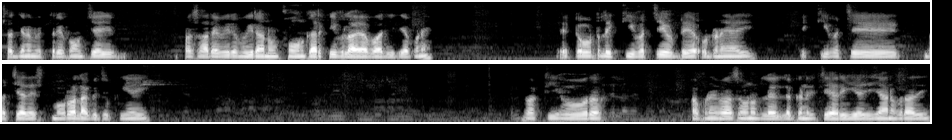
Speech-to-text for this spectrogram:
ਸੱਜਣ ਮਿੱਤਰੇ ਪਹੁੰਚਿਆ ਜੀ। ਆਪਾਂ ਸਾਰੇ ਵੀਰ ਵੀਰਾਂ ਨੂੰ ਫੋਨ ਕਰਕੇ ਬੁਲਾਇਆ ਬਾਜੀ ਦੇ ਆਪਣੇ। ਤੇ ਟੋਟਲ 21 ਬੱਚੇ ਉੱਡੇ ਉੱਡਣੇ ਆ ਜੀ। 21 ਬੱਚੇ, ਬੱਚਿਆਂ ਦੇ ਮੋਹਰਾਂ ਲੱਗ ਚੁੱਕੀਆਂ ਜੀ। ਬਾਕੀ ਹੋਰ ਆਪਣੇ ਬਸ ਹੁਣ ਲੱਗਣ ਦੀ ਤਿਆਰੀ ਹੈ ਜੀ ਜਾਨਵਰਾਂ ਦੀ।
